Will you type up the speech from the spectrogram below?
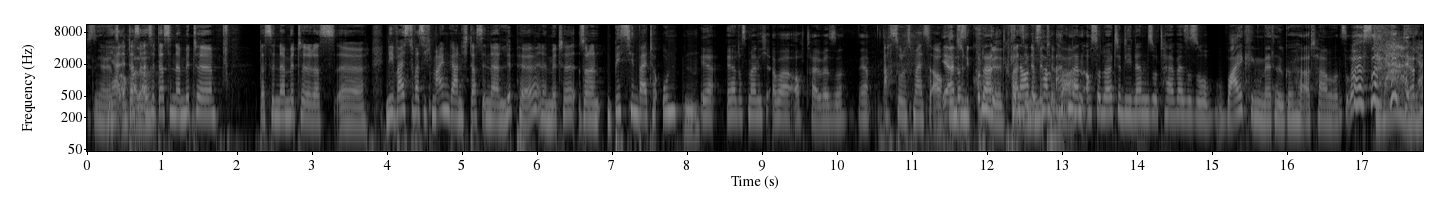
Die sind ja jetzt Ja, auch das, alle. also das in der Mitte, das in der Mitte, das, äh, nee, weißt du was, ich meine gar nicht das in der Lippe, in der Mitte, sondern ein bisschen weiter unten. ja, ja, das meine ich aber auch teilweise. Ja. Ach so, das meinst du auch, Ja, wenn das, so eine Kugel oder, quasi genau, in der das Mitte haben, war. hatten dann auch so Leute, die dann so teilweise so Viking-Metal gehört haben und so. Weißt du? Ja, die hatten ja,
